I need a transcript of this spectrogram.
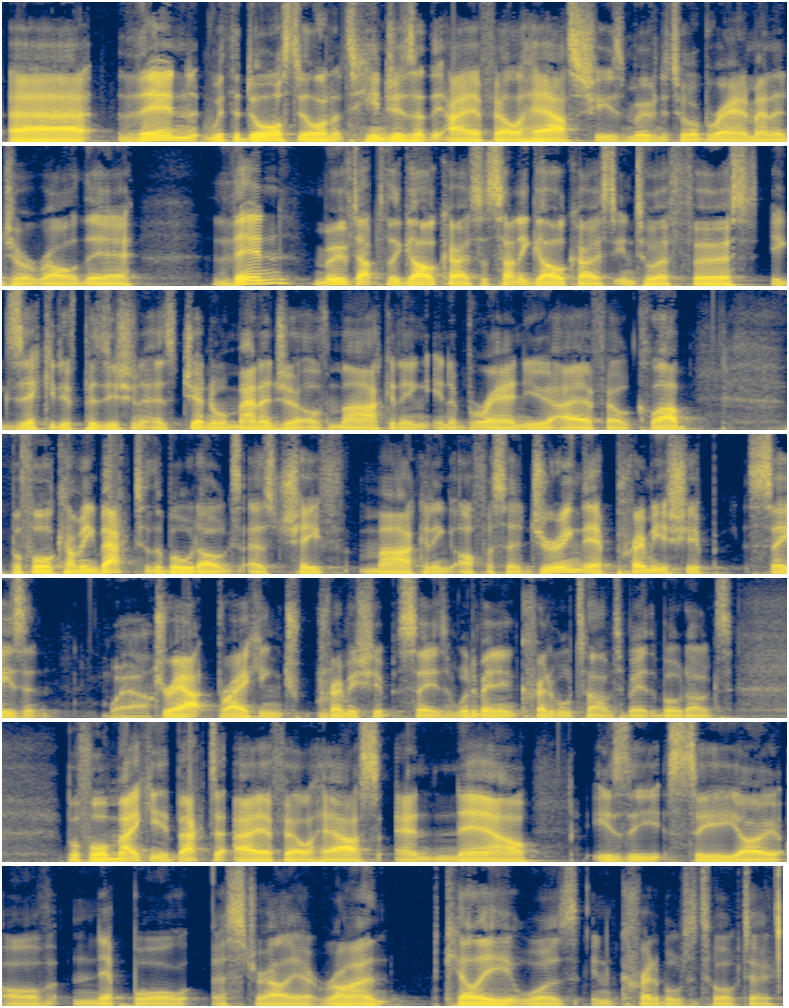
Uh, then, with the door still on its hinges at the AFL house, she's moved into a brand manager role there. Then moved up to the Gold Coast, the sunny Gold Coast, into her first executive position as general manager of marketing in a brand new AFL club. Before coming back to the Bulldogs as chief marketing officer during their premiership season Wow. drought breaking premiership season. Would have been an incredible time to beat the Bulldogs. Before making it back to AFL House and now is the CEO of Netball Australia. Ryan Kelly was incredible to talk to.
